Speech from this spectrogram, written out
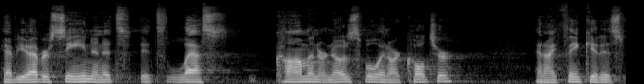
Have you ever seen, and it's, it's less common or noticeable in our culture, and I think it is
